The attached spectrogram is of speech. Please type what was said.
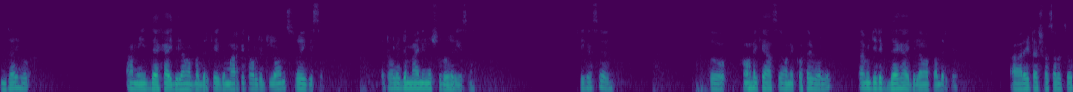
যাই হোক, আমি দেখাই দিলাম আপনাদেরকে যে মার্কেট অলরেডি লঞ্চ হয়ে গেছে। এটা অলরেডি মাইনিংও শুরু হয়ে গেছে। ঠিক আছে? তো অনেকে আছে, অনেক কথাই বলে। তো আমি ডিরেক্ট দেখাই দিলাম আপনাদেরকে। আর এটা সচরাচর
